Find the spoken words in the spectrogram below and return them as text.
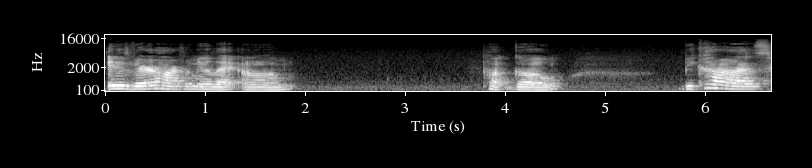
it is very hard for me to let um, Puck go because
